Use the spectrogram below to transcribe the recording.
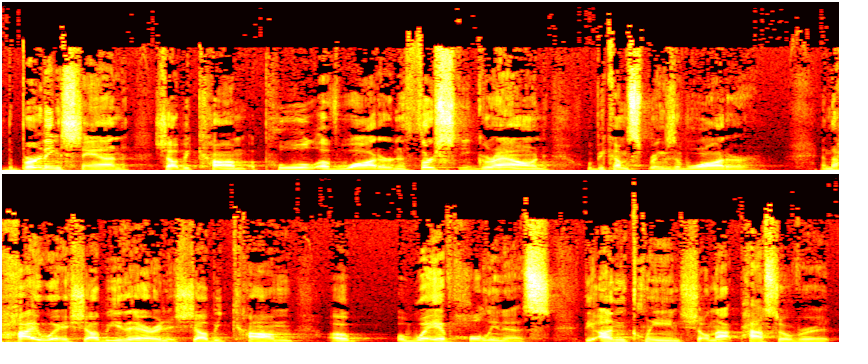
The burning sand shall become a pool of water, and a thirsty ground will become springs of water. And the highway shall be there, and it shall become a, a way of holiness. The unclean shall not pass over it.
